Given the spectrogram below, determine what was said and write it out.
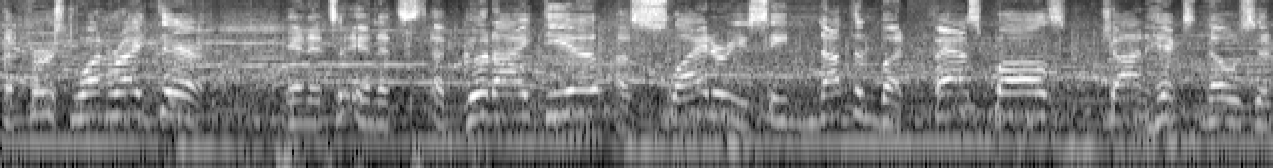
the first one right there. And it's and it's a good idea. A slider. You see nothing but fastballs. John Hicks knows it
